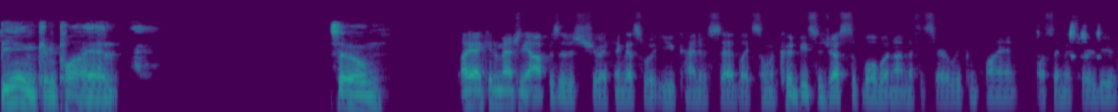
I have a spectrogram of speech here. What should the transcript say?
being compliant so I, I can imagine the opposite is true. I think that's what you kind of said. Like someone could be suggestible, but not necessarily compliant. Unless I misheard you.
